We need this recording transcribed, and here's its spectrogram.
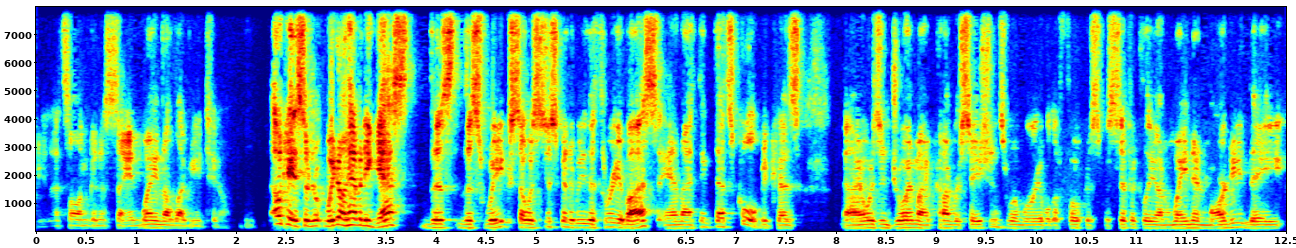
you. That's all I'm going to say. And Wayne, I love you too. Okay, so we don't have any guests this this week, so it's just going to be the three of us, and I think that's cool because I always enjoy my conversations when we're able to focus specifically on Wayne and Marty. They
